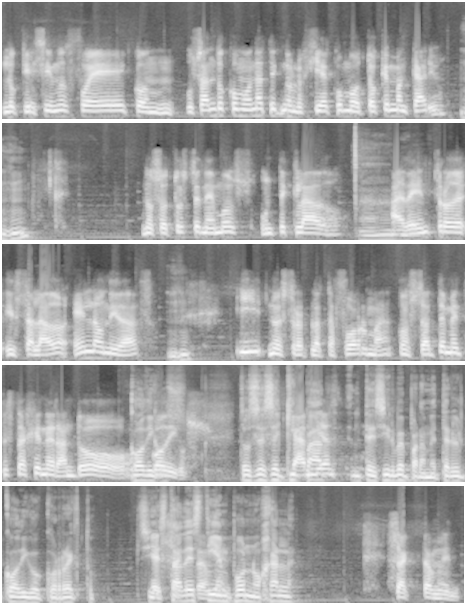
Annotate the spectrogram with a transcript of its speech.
lo que hicimos fue con usando como una tecnología como token bancario. Nosotros tenemos un teclado ah. adentro instalado en la unidad y nuestra plataforma constantemente está generando códigos. Entonces, equipar te sirve para meter el código correcto. Si está destiempo, no jala. Exactamente.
